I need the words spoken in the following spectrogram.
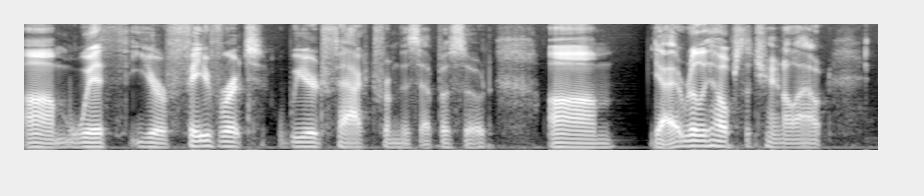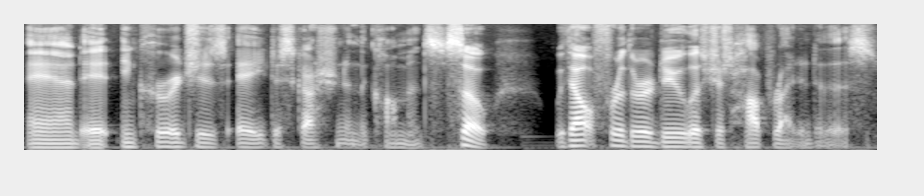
um, with your favorite weird fact from this episode. Um, yeah, it really helps the channel out and it encourages a discussion in the comments. So, without further ado, let's just hop right into this.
